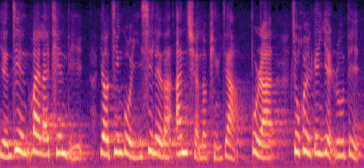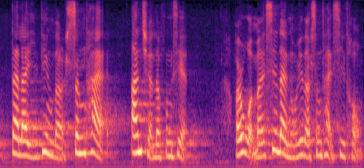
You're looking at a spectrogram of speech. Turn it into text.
引进外来天敌要经过一系列的安全的评价，不然就会给引入地带来一定的生态安全的风险。而我们现代农业的生产系统。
